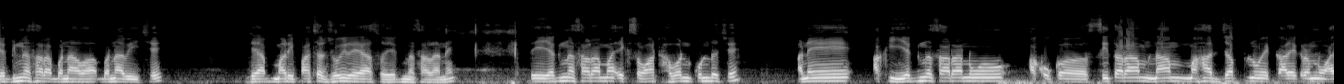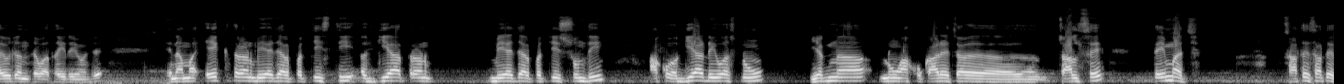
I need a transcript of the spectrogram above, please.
યજ્ઞશાળા બનાવવા, બનાવી છે. જે આપ મારી પાછળ જોઈ રહ્યા છો યજ્ઞશાળાને, તે યજ્ઞશાળામાં એકસો આઠ હવન કુંડ છે અને આખી યજ્ઞશાળાનું આખો સીતારામ નામ મહાજપનું એક કાર્યક્રમનું આયોજન થવા થઈ રહ્યું છે. એનામાં એક ત્રણ બે હજાર પચીસથી અગિયાર ત્રણ બે હજાર પચીસ સુધી આખો અગિયાર દિવસનું યજ્ઞનું આખું કાર્ય ચાલશે. તેમજ સાથે સાથે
